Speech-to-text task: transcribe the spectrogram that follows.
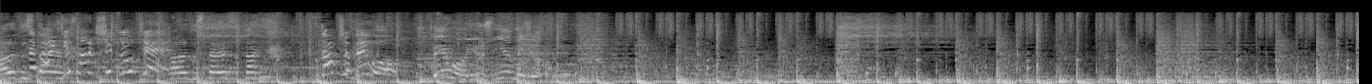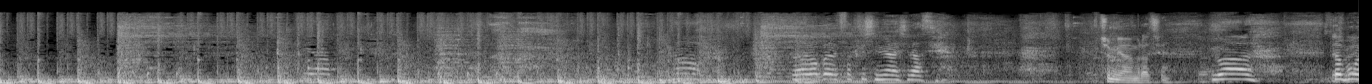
Ale dostałem, Dawajcie, są dzisiaj klucze. ale dostałem zadanie. Dobrze było. Było, już nie myśl o tym. No, no Robert, faktycznie miałeś rację. W czym miałem rację? No, ale to było...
